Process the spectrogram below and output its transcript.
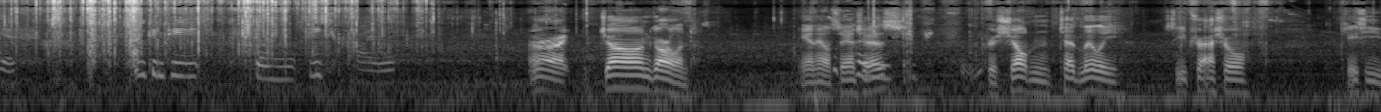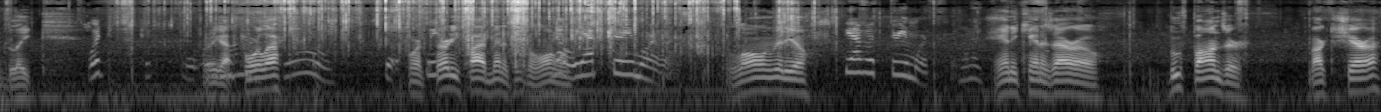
left. You can pick from each pile. All right, Jon Garland, Angel Sanchez, Chris Shelton, Ted Lilly, Steve Trachsel, Casey Blake. What? What we got? Four left? No. We're at We- 35 minutes. This is a long No, one. we have three more left. Long video. We have a three more. Andy Cannizaro, Boof Bonser, Mark Teixeira,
